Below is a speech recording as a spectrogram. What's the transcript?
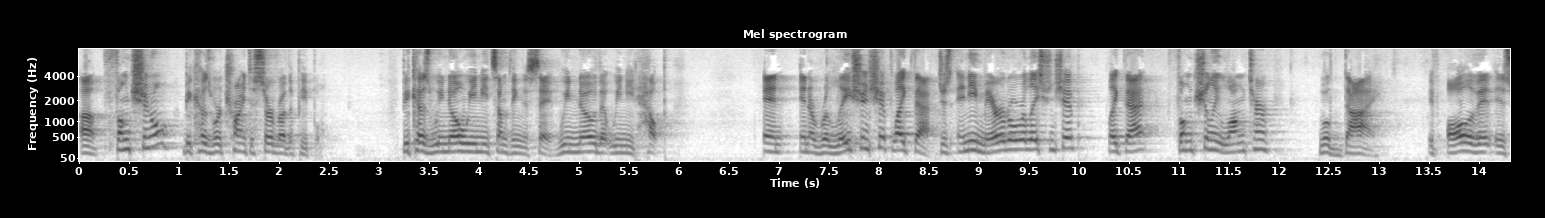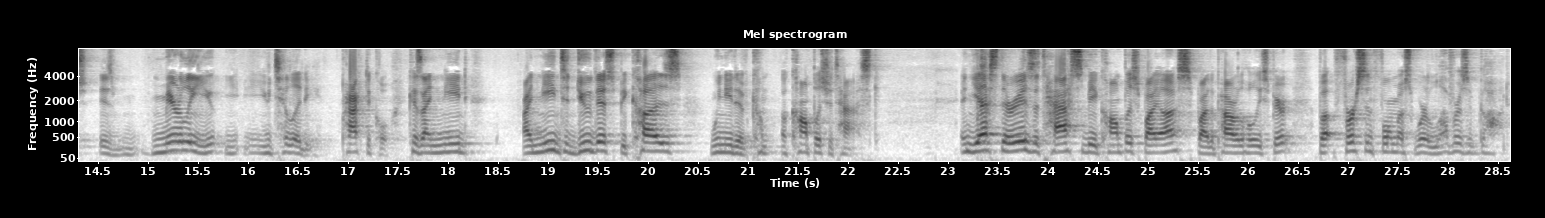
uh, functional because we're trying to serve other people, because we know we need something to say, we know that we need help. And in a relationship like that, just any marital relationship like that, functionally long term, will die if all of it is, is merely u- utility, practical, because I need, I need to do this because we need to com- accomplish a task. And yes, there is a task to be accomplished by us, by the power of the Holy Spirit, but first and foremost, we're lovers of God.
